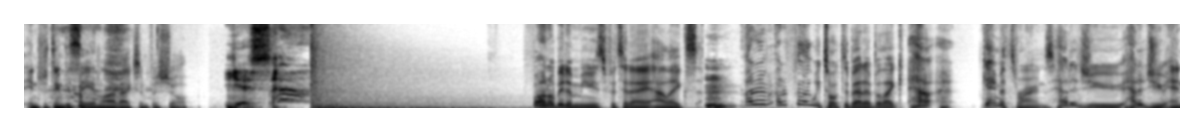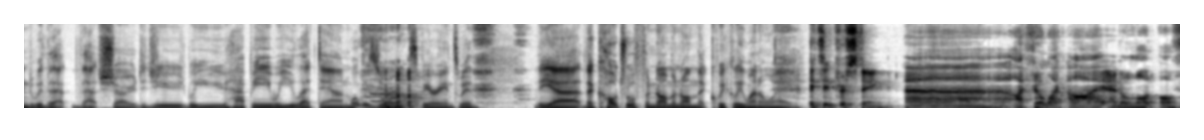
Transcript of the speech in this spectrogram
interesting to see in live action for sure. Yes. Final bit of news for today, Alex. Mm. I don't. I don't feel like we talked about it, but like how Game of Thrones. How did you? How did you end with that that show? Did you? Were you happy? Were you let down? What was your experience with the uh, the cultural phenomenon that quickly went away? It's interesting. Uh, I feel like I and a lot of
